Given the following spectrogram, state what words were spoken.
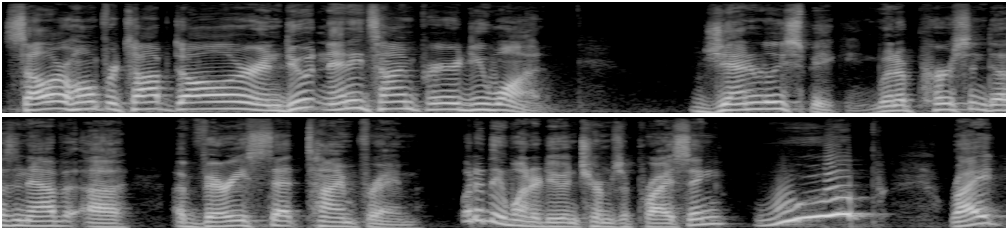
sell our home for top dollar and do it in any time period you want. Generally speaking, when a person doesn't have a, a very set time frame, what do they want to do in terms of pricing? Whoop, right?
